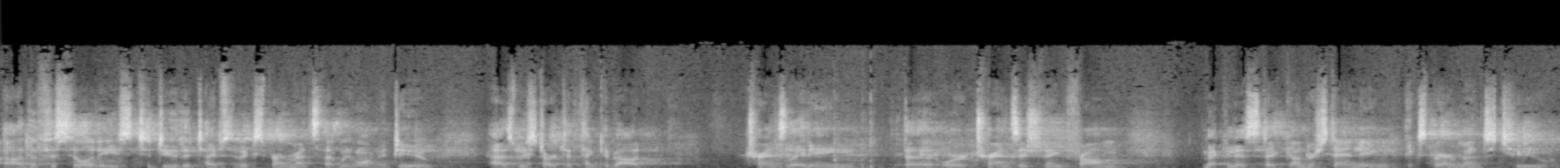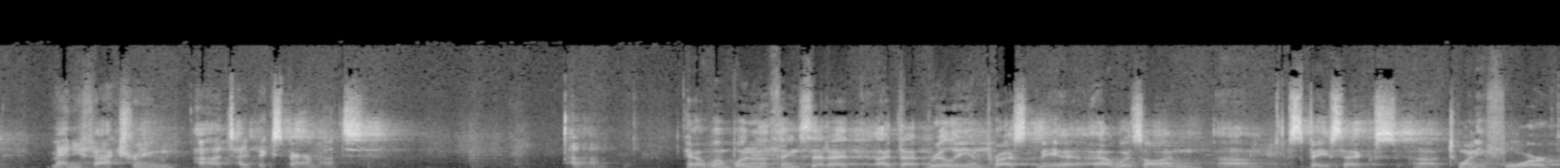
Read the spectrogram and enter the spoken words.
uh, the facilities to do the types of experiments that we want to do as we start to think about translating the or transitioning from mechanistic understanding experiments to manufacturing uh, type experiments. Um, yeah, one of the things that, I, I, that really impressed me, I, I was on um, SpaceX uh, 24.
